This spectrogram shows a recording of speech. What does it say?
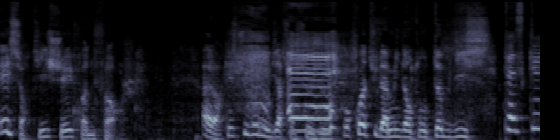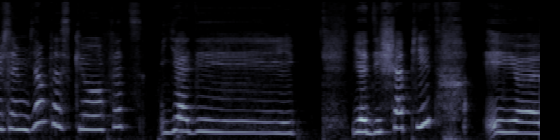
Et sorti chez Funforge. Alors, qu'est-ce que tu veux nous dire sur ce Euh. jeu? Pourquoi tu l'as mis dans ton top 10 parce que j'aime bien parce qu'en fait, il y a des il y a des chapitres et euh,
